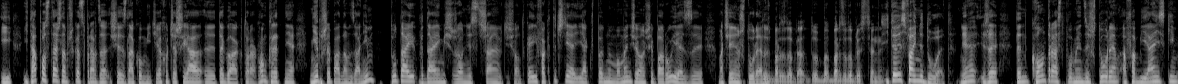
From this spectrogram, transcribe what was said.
I, i ta postać na przykład sprawdza się znakomicie, chociaż ja e, tego aktora konkretnie nie przepadam za nim. Tutaj wydaje mi się, że on jest strzałem w dziesiątkę i faktycznie jak w pewnym momencie on się paruje z Maciejem Szturem. To jest bardzo dobra, bardzo dobre sceny. I to jest fajny duet, nie? Że ten kontrast pomiędzy Szturem a Fabiańskim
